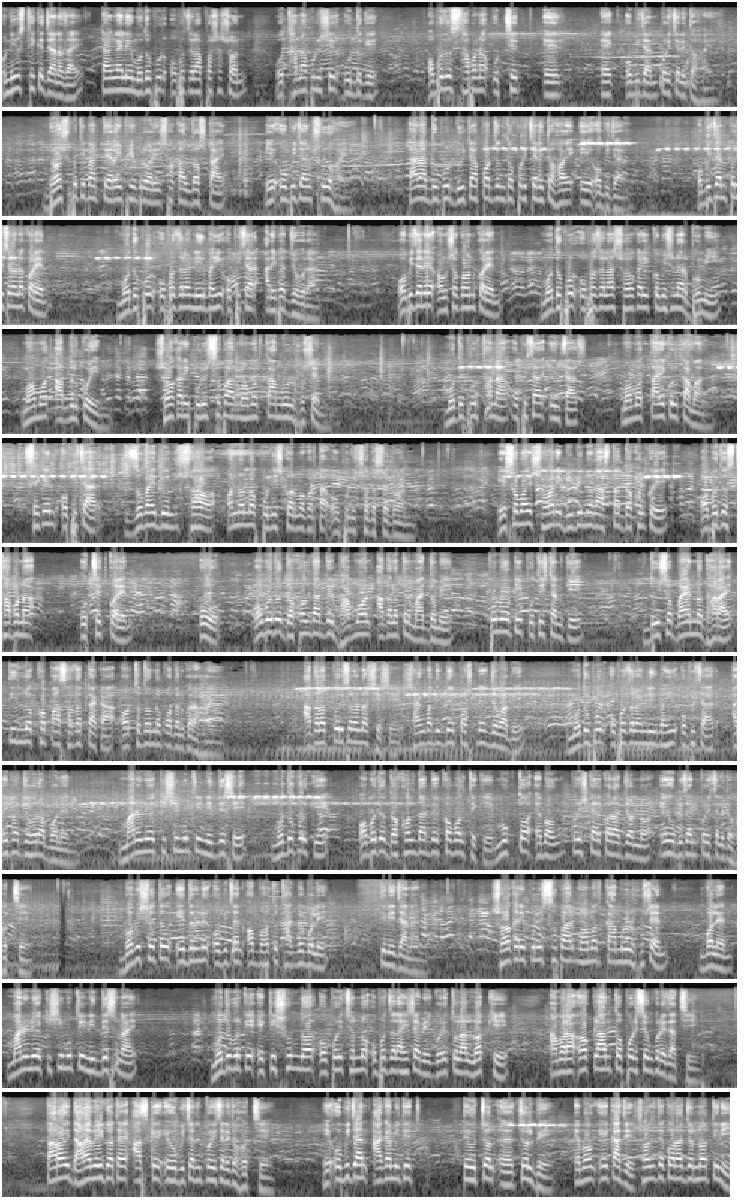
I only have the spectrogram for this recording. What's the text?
ও নিউজ থেকে জানা যায়, টাঙ্গাইলের মধুপুর উপজেলা প্রশাসন ও থানা পুলিশের উদ্যোগে অবৈধ স্থাপনা উচ্ছেদ এর এক অভিযান পরিচালিত হয়। বৃহস্পতিবার তেরোই ফেব্রুয়ারি সকাল দশটায় এ অভিযান শুরু হয়। টানা দুপুর দুইটা পর্যন্ত পরিচালিত হয় এ অভিযান। অভিযান পরিচালনা করেন মধুপুর উপজেলার নির্বাহী অফিসার আরিফাত জোহরা। অভিযানে অংশগ্রহণ করেন মধুপুর উপজেলা সহকারী কমিশনার ভূমি মোহাম্মদ আব্দুল করিম, সহকারী পুলিশ সুপার মোহাম্মদ কামরুল হোসেন, মধুপুর থানা officer in charge Mohammad Tariqul Kamal second officer Jobaidul সহ অন্যান্য পুলিশ কর্মকর্তা ও পুলিশ সদস্যগণ। এ সময় শহরে বিভিন্ন রাস্তা দখল করে অবৈধ স্থাপনা উচ্ছেদ করেন ও অবৈধ দখলদারদের ভ্রাম্যমাণ আদালতের মাধ্যমে পনেরোটি প্রতিষ্ঠানকে দুইশো বায়ান্ন ধারায় তিন লক্ষ পাঁচ হাজার টাকা অর্থদণ্ড প্রদান করা হয়। আদালত পরিচালনা শেষে সাংবাদিকদের প্রশ্নের জবাবে মধুপুর উপজেলার নির্বাহী অফিসার আরিফা জোহরা বলেন, মাননীয় কৃষিমন্ত্রীর নির্দেশে মধুপুরকে অবৈধ দখলদারদের কবল থেকে মুক্ত এবং পরিষ্কার করার জন্য এই অভিযান পরিচালিত হচ্ছে। ভবিষ্যতেও এ ধরনের অভিযান অব্যাহত থাকবে বলে তিনি জানান। সহকারী পুলিশ সুপার মোহাম্মদ কামরুল হোসেন বলেন, মাননীয় কৃষিমন্ত্রীর নির্দেশনায় মধুপুরকে একটি সুন্দর ও পরিচ্ছন্ন উপজেলা হিসাবে গড়ে তোলার লক্ষ্যে আমরা অক্লান্ত পরিশ্রম করে যাচ্ছি। তারই ধারাবাহিকতায় আজকের এই অভিযান পরিচালিত হচ্ছে। এই অভিযান আগামীতে তেও চল চলবে এবং এই কাজে সহযোগিতা করার জন্য তিনি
